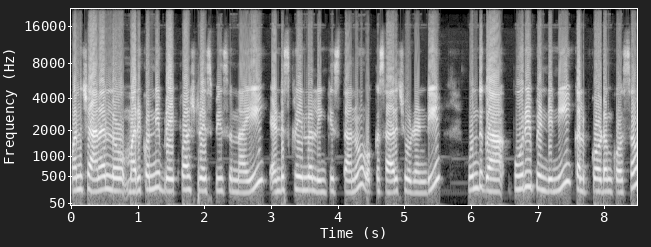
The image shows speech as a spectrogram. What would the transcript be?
మన ఛానల్లో మరికొన్ని బ్రేక్ఫాస్ట్ రెసిపీస్ ఉన్నాయి. ఎండ్ స్క్రీన్లో లింక్ ఇస్తాను. ఒక్కసారి చూడండి. ముందుగా పూరీ పిండిని కలుపుకోవడం కోసం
